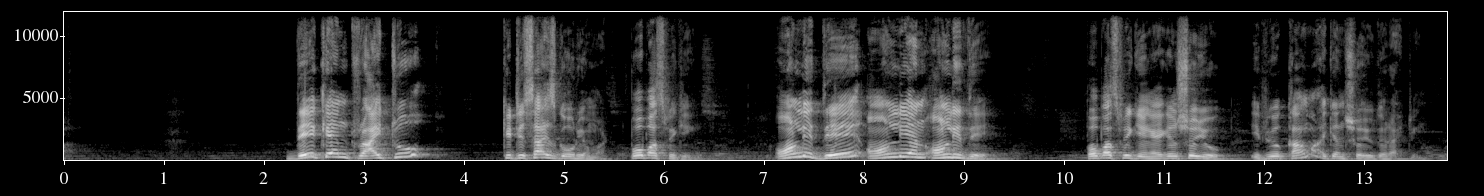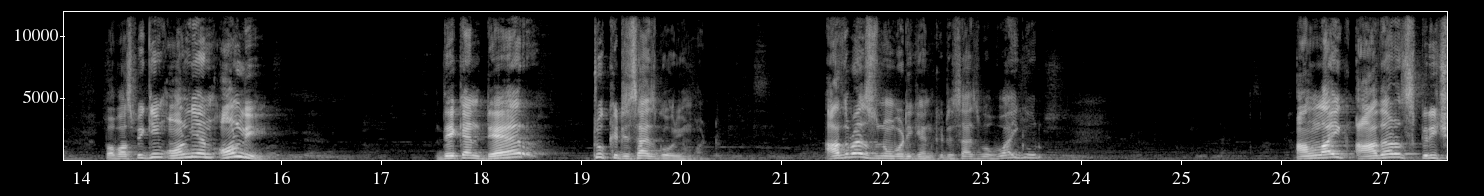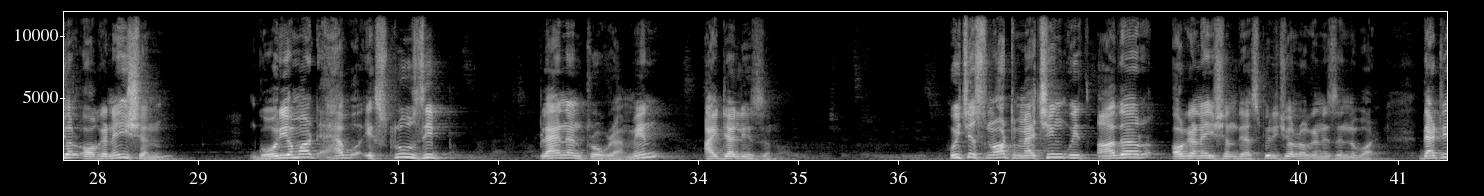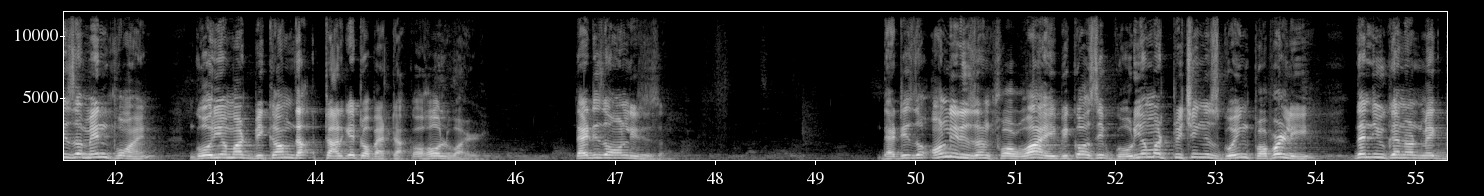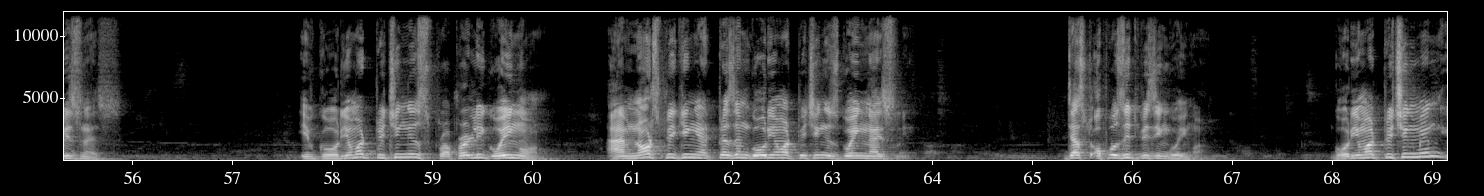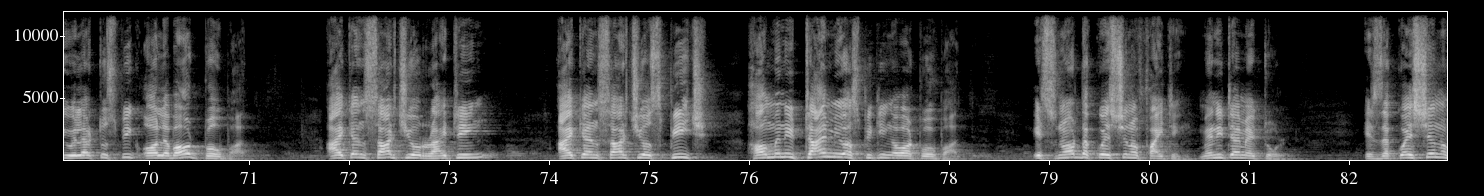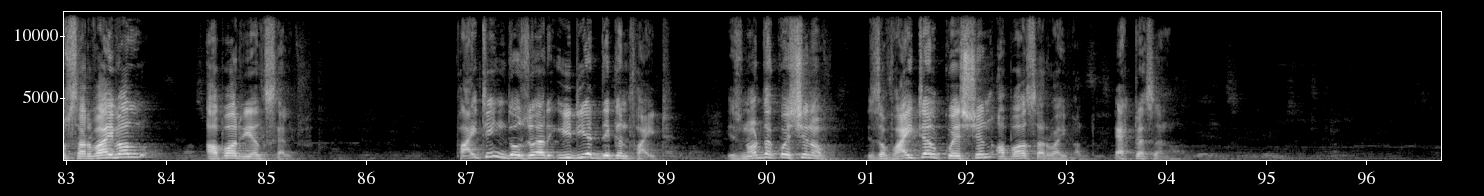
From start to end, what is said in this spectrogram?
They can try to criticize Gauriya Math. Popa speaking. Only they, only and only they. Popa speaking, I can show you. If you come, I can show you the writing. Papa speaking, only and only they can dare to criticize Gauriya Math. Otherwise, nobody can criticize. Why Guru? Unlike other spiritual organization, Gauriya have exclusive plan and program, mean idealism, which is not matching with other organization, their spiritual organization in the world. That is the main point. Gauriya become the target of attack, a whole world. That is the only reason. That is the only reason for why, because if Gauriya preaching is going properly, then you cannot make business. If Gauriya Math preaching is properly going on, I am not speaking at present Gauriya Math preaching is going nicely. Just opposite preaching going on. Gauriya Math preaching means you will have to speak all about Prabhupada. I can search your writing, I can search your speech, how many times you are speaking about Prabhupada. It's not the question of fighting. Many times I told. It's the question of survival of our real self. Fighting, those who are idiot, they can fight. It's not the question of, it's a vital question of our survival at present.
